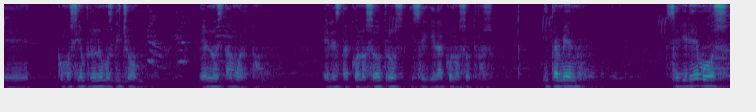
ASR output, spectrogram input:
eh, como siempre lo hemos dicho, él no está muerto. Él está con nosotros y seguirá con nosotros. Y también seguiremos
